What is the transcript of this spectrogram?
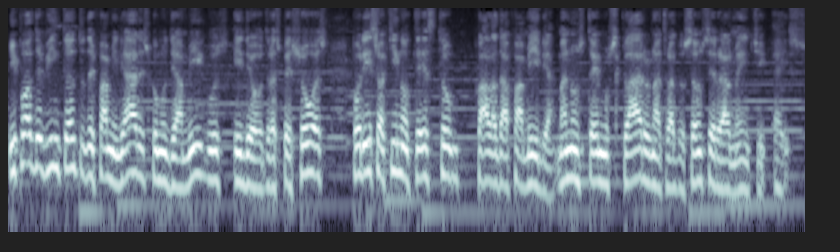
e pode vir tanto de familiares como de amigos e de outras pessoas. Por isso, aqui no texto, fala da família, mas não temos claro na tradução se realmente é isso.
